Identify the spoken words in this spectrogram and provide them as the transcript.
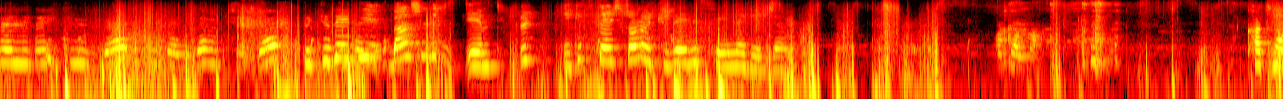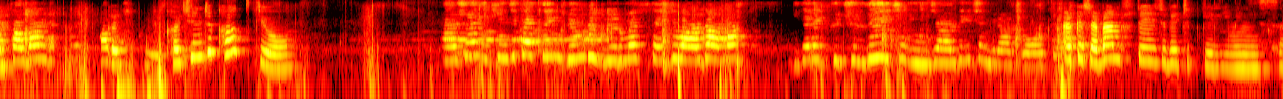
100'de, 150'de, 200'de, 250'de, 300'de. 350 ben şimdi 2 stage sonra 350 şeyine gireceğim. Bakalım. Kat mı? Portaldan kat Kaç, kaçıncı kat ki o? Ben şu an ikinci kattayım. Dümdüz yürüme stage'i vardı ama giderek küçüldüğü için, inceldiği için biraz zordu. Arkadaşlar ben bu stage'i geçip geleyim en iyisi.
